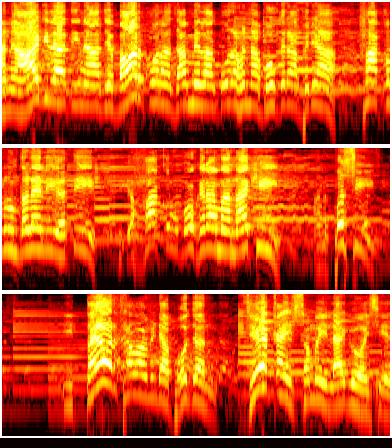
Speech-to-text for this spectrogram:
અને આગલા દીના જે બાર પોરા જામેલા ગોરહના બોગરા ભર્યા, હાકરું દળેલી હતી હાકરું બોગરામાં નાખી અને પછી ઈ તૈયાર થવા માંડ્યા ભોજન. જે કઈ સમય લાગ્યો હશે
